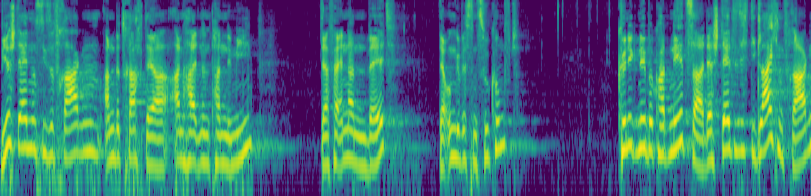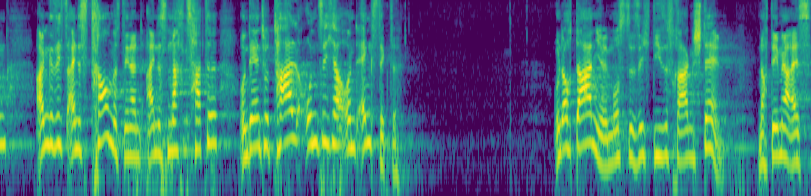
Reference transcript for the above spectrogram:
Wir stellen uns diese Fragen an Betracht der anhaltenden Pandemie, der verändernden Welt, der ungewissen Zukunft. König Nebukadnezar, der stellte sich die gleichen Fragen angesichts eines Traumes, den er eines Nachts hatte und der ihn total unsicher und ängstigte. Und auch Daniel musste sich diese Fragen stellen, nachdem er als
